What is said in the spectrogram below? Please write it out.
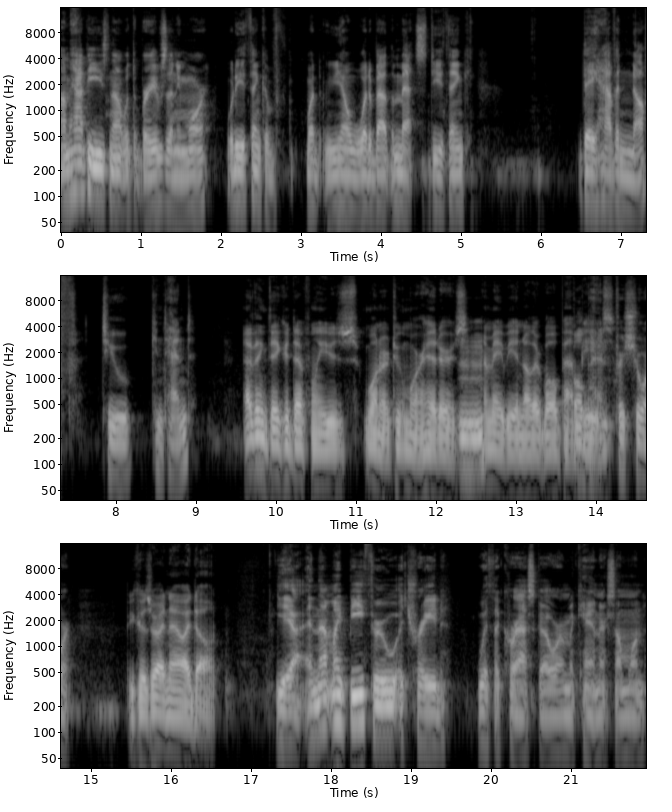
I'm happy he's not with the Braves anymore. What do you think of what you know? What about the Mets? Do you think they have enough to contend? I think they could definitely use one or two more hitters and maybe another bullpen, Mm-hmm. Bullpen piece. for sure. Because right now I don't. Yeah, and that might be through a trade with a Carrasco or a McCann or someone.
